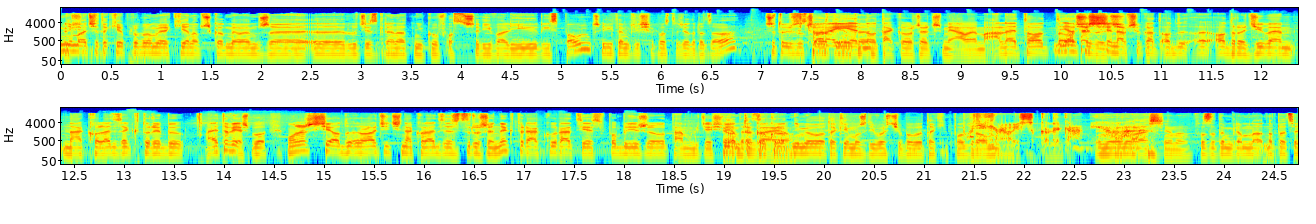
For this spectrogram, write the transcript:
nie się- macie takiego problemu, jaki ja na przykład miałem, że y, ludzie z granatników ostrzeliwali respawn, czyli tam, gdzie się postać odradzała? Czy to już zostało Wczoraj zdjęte? jedną taką rzecz miałem, ale to Dało ja się też żyć. się na przykład od, odrodziłem na koledze, który był. Ale to wiesz, bo możesz się odrodzić na koledze z drużyny, która akurat jest w pobliżu tam, gdzie się Wiem, tylko odradzają. akurat nie miało takiej możliwości, bo był taki pogrom. Grałeś z kolegami. No, no właśnie, no. Poza tym gram na, na PC,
